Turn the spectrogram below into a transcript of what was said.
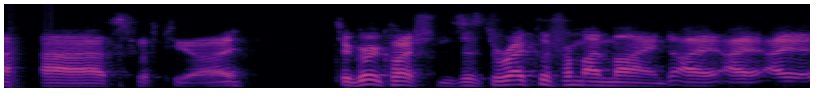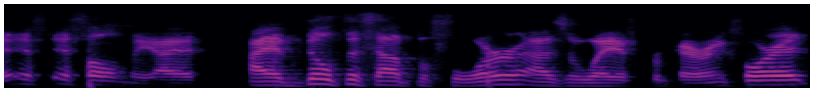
Uh, SwiftUI. It's a great question. This is directly from my mind. I, I, I if, if only I, I have built this out before as a way of preparing for it.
